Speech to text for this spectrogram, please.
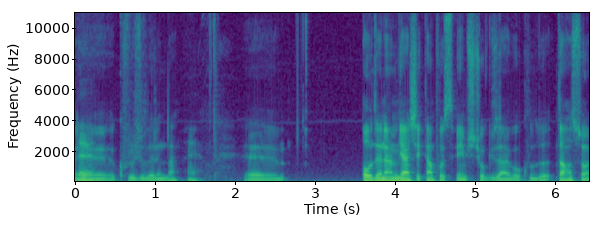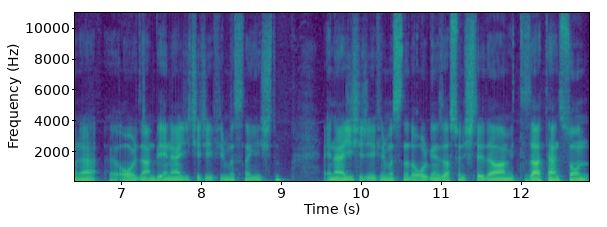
e, Evet. kurucularından. Evet. E, o dönem gerçekten pozitif benim için çok güzel bir okuldu. Daha sonra e, oradan bir enerji içeceği firmasına geçtim. Enerji içeceği firmasında da organizasyon işleri devam etti. Zaten son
